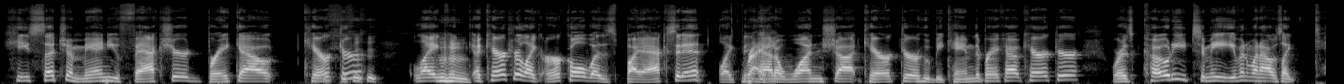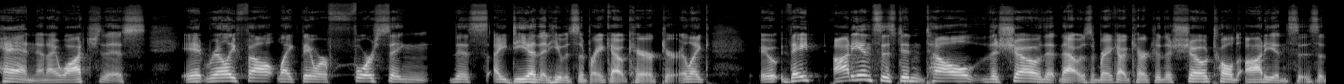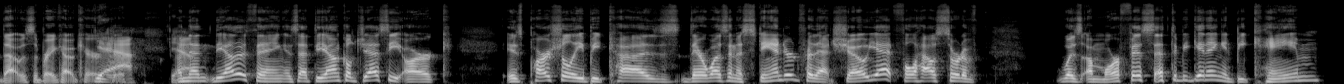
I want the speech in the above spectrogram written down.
he's such a manufactured breakout character. like Mhm. a, a character like Urkel was by accident. Like they Right. had a one shot character who became the breakout character. Whereas Cody, to me, even when I was like 10 and I watched this, it really felt like they were forcing this idea that he was the breakout character. Like it- they audiences didn't tell the show that that was the breakout character. The show told audiences that that was the breakout character. yeah yeah And then the other thing is that the Uncle Jesse arc is partially because there wasn't a standard for that show yet. Full House sort of was amorphous at the beginning and became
